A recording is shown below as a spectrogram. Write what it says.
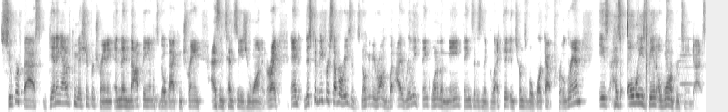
super fast, getting out of commission for training, and then not being able to go back and train as intensely as you wanted. All right. And this could be for several reasons. Don't get me wrong, but I really think one of the main things that is neglected in terms of a workout program is has always been a warm up routine, guys.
